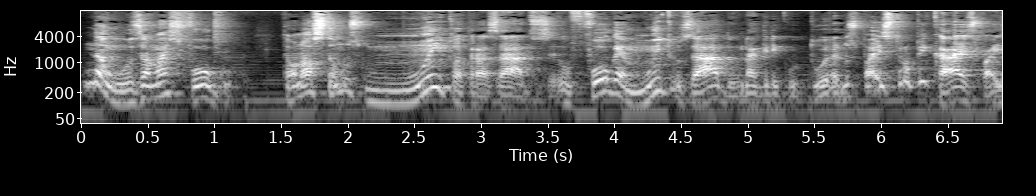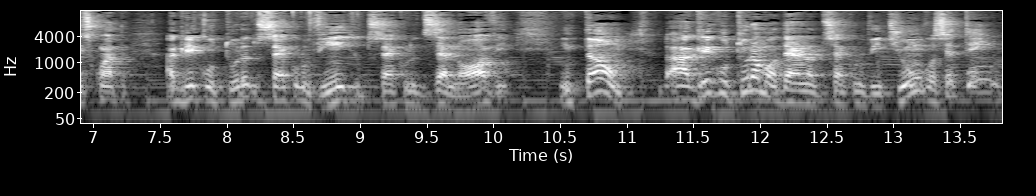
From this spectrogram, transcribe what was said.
não usa mais fogo. Então nós estamos muito atrasados. O fogo é muito usado na agricultura nos países tropicais, países com a agricultura do século XX, do século XIX. Então, a agricultura moderna do século XXI, você tem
